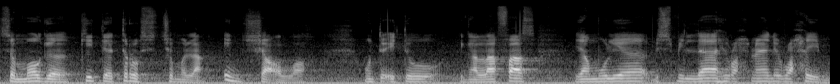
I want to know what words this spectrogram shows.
semoga kita terus cemerlang insya-Allah untuk itu dengan lafaz yang mulia bismillahirrahmanirrahim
